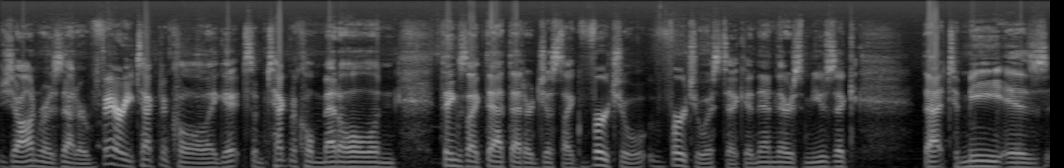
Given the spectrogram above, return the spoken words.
genres that are very technical, like it- some technical metal and things like that that are just like virtu- virtuistic. And then there's music that to me is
